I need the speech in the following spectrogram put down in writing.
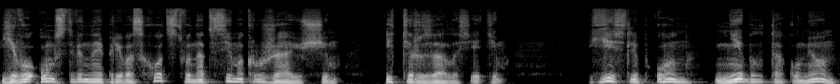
его умственное превосходство над всем окружающим и терзалась этим. «Если б он не был так умен,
